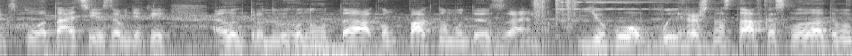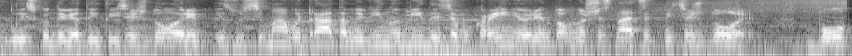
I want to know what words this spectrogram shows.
експлуатації завдяки електродвигуну та компактному дизайну. Його виграшна ставка складатиме близько 9 тисяч доларів, і з усіма витратами він обійдеться в Україні орієнтовно 16 тисяч доларів. Болт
